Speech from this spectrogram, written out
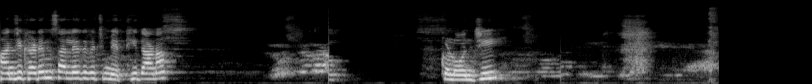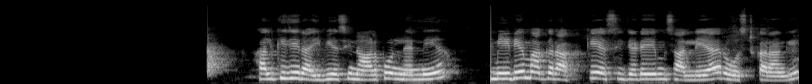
ਹਾਂਜੀ, ਖੜੇ ਮਸਾਲੇ ਦੇ ਵਿੱਚ ਮੇਥੀ ਦਾਣਾ, ਕਲੌਂਜੀ, ਹਲਕੀ ਜਿਹੀ ਰਾਈ ਵੀ ਅਸੀਂ ਨਾਲ ਭੁੰਨ ਲੈਣੇ ਆ। ਮੀਡੀਅਮ ਅੱਗ ਰੱਖ ਕੇ ਅਸੀਂ ਜਿਹੜੇ ਮਸਾਲੇ ਆ ਰੋਸਟ ਕਰਾਂਗੇ।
